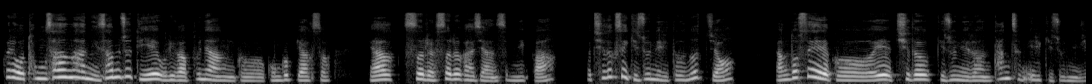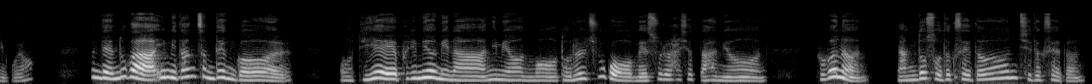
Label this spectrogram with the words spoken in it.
그리고 통상 한 2, 3주 뒤에 우리가 분양 그 공급계약서 계약서를 쓰러 가지 않습니까? 그 취득세 기준일이 더 늦죠? 양도세 그의 취득 기준일은 당첨일 기준일이고요. 근데 누가 이미 당첨된 걸 어, 뒤에 프리미엄이나 아니면 뭐 돈을 주고 매수를 하셨다 하면 그거는 양도소득세든 취득세든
